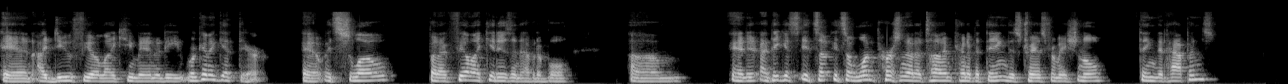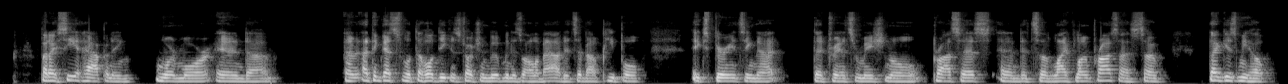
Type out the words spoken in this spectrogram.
And I do feel like humanity, we're going to get there. Uh, it's slow, but I feel like it is inevitable. Um, and it, I think it's it's a it's a one person at a time kind of a thing, this transformational thing that happens. But I see it happening more and more, and, and I think that's what the whole deconstruction movement is all about. It's about people experiencing that that transformational process, and it's a lifelong process. So that gives me hope.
